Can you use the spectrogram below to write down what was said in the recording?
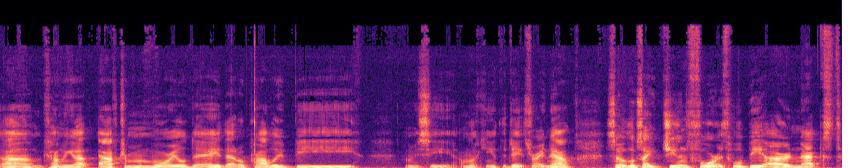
um, coming up after Memorial Day. That'll probably be let me see. I'm looking at the dates right now. So it looks like June 4th will be our next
